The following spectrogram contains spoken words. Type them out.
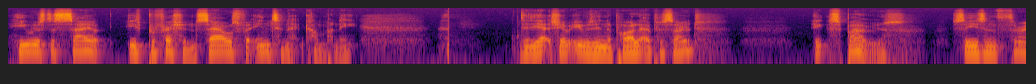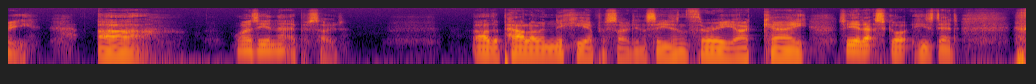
He was the sale. His profession, sales for internet company. Did he actually? He was in the pilot episode. Expose, season three. Ah, why is he in that episode? Ah, the Paulo and Nikki episode in season three. Okay, so yeah, that's Scott. He's dead.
